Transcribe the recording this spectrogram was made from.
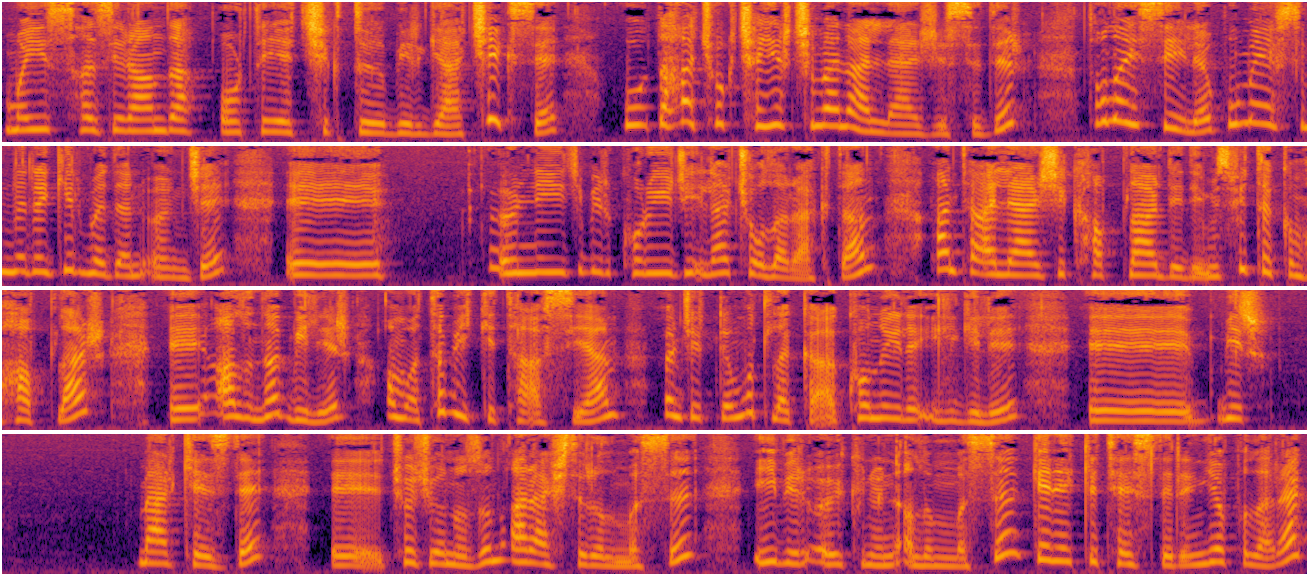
Mayıs-Haziran'da ortaya çıktığı bir gerçekse bu daha çok çayır çimen alerjisidir. Dolayısıyla bu mevsimlere girmeden önce e, önleyici bir koruyucu ilaç olaraktan anti alerjik haplar dediğimiz bir takım haplar e, alınabilir. Ama tabii ki tavsiyem öncelikle mutlaka konuyla ilgili e, bir merkezde e, çocuğunuzun araştırılması, iyi bir öykünün alınması, gerekli testlerin yapılarak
